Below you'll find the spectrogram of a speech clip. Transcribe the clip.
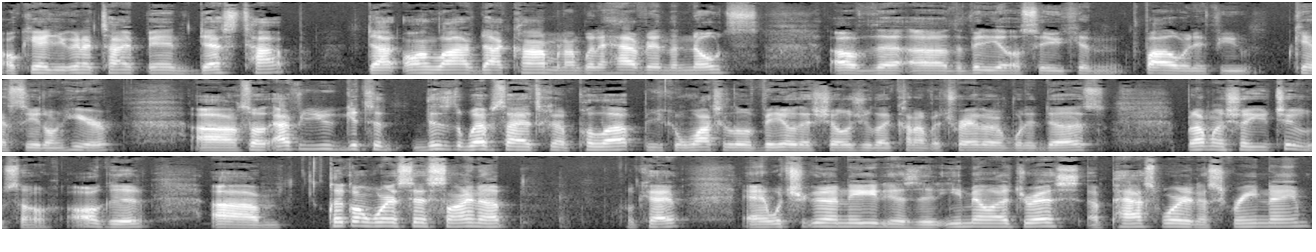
Okay, you're going to type in desktop.onlive.com, and I'm going to have it in the notes of the uh, the video so you can follow it if you can't see it on here. Uh, so after you get to this is the website it's going to pull up you can watch a little video that shows you like kind of a trailer of what it does but I'm going to show you too so all good um, click on where it says sign up okay? And what you're going to need is an email address a password and a screen name.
